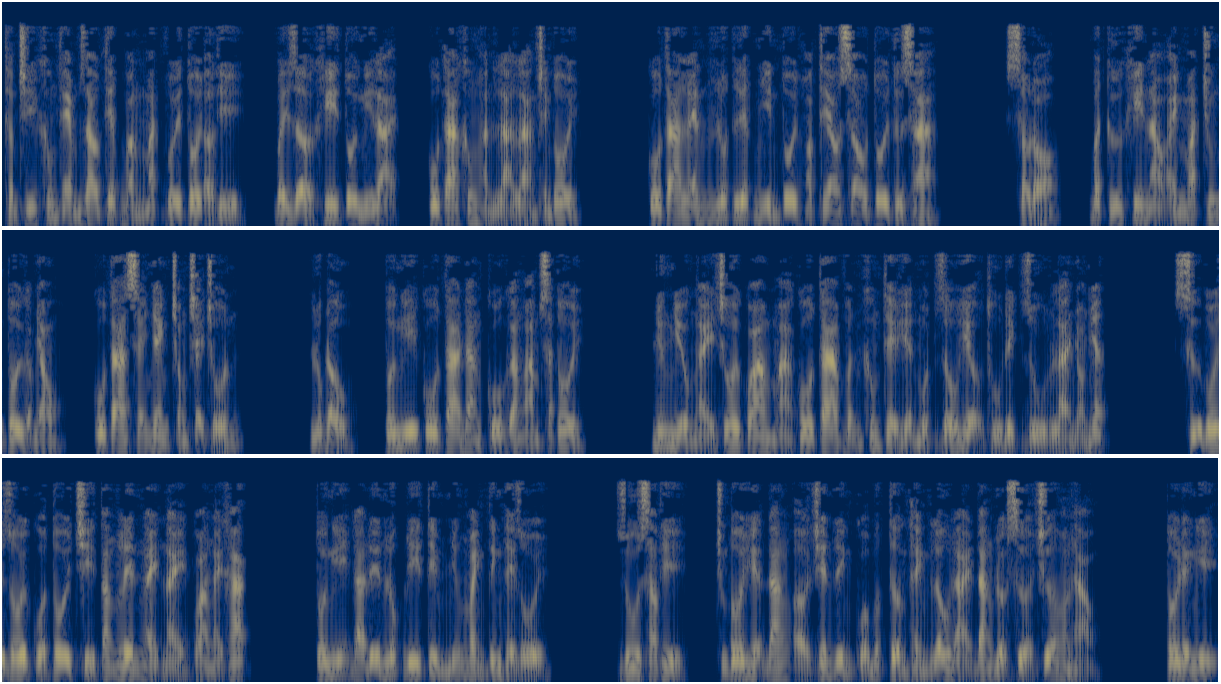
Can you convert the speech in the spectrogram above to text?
thậm chí không thèm giao tiếp bằng mắt với tôi ở thì, bây giờ khi tôi nghĩ lại, cô ta không hẳn là lảng tránh tôi. Cô ta lén lút liếc nhìn tôi hoặc theo sau tôi từ xa. Sau đó, bất cứ khi nào ánh mắt chúng tôi gặp nhau, cô ta sẽ nhanh chóng chạy trốn. Lúc đầu, tôi nghĩ cô ta đang cố gắng ám sát tôi. Nhưng nhiều ngày trôi qua mà cô ta vẫn không thể hiện một dấu hiệu thù địch dù là nhỏ nhất. Sự bối rối của tôi chỉ tăng lên ngày này qua ngày khác. Tôi nghĩ đã đến lúc đi tìm những mảnh tinh thể rồi. Dù sao thì chúng tôi hiện đang ở trên đỉnh của bức tường thành lâu đài đang được sửa chữa hoàn hảo. Tôi đề nghị,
